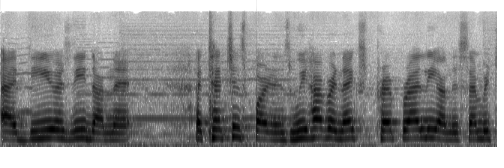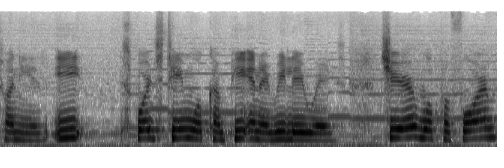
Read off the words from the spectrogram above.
at dusd.net. Attention Spartans, we have our next prep rally on December 20th. E sports team will compete in a relay race. Cheer will perform,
